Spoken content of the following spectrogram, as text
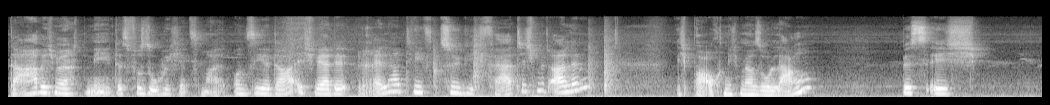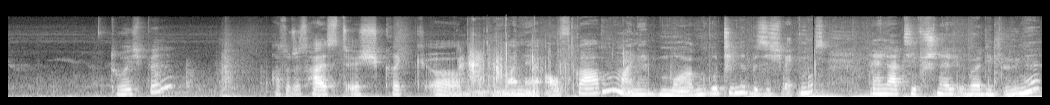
da habe ich mir gedacht, nee, das versuche ich jetzt mal. Und siehe da, ich werde relativ zügig fertig mit allem. Ich brauche nicht mehr so lang, bis ich durch bin. Also das heißt, ich kriege äh, meine Aufgaben, meine Morgenroutine, bis ich weg muss, relativ schnell über die Bühne.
